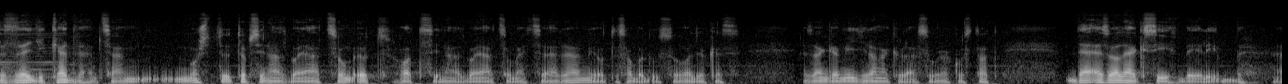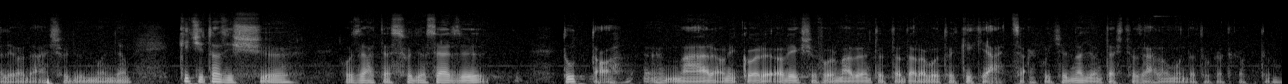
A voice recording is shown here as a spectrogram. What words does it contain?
Ez az egyik kedvencem. Most több színházban játszom, 5-6 színházban játszom egyszerre, mióta szabadúszó vagyok, ez, ez engem így remekül elszórakoztat. De ez a legszívbélibb előadás, hogy úgy mondjam. Kicsit az is hozzátesz, hogy a szerző tudta már, amikor a végső formába öntötte a darabot, hogy kik játszák, úgyhogy nagyon testhez álló mondatokat kaptunk.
